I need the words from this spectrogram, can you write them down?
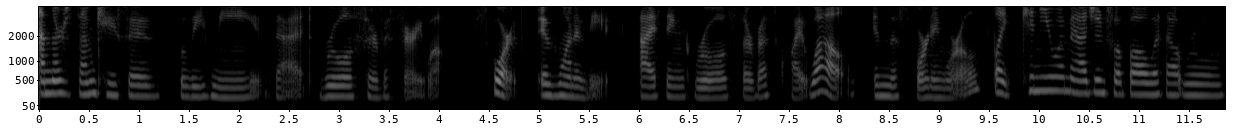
And there's some cases, believe me, that rules serve us very well. Sports is one of these. I think rules serve us quite well in the sporting world. Like, can you imagine football without rules?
